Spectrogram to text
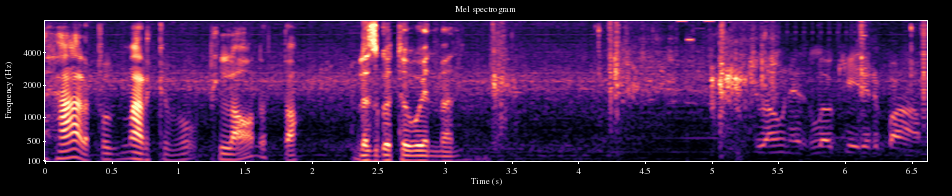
här på markplanet då. Let's go to win, man. Drone has located a bomb.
